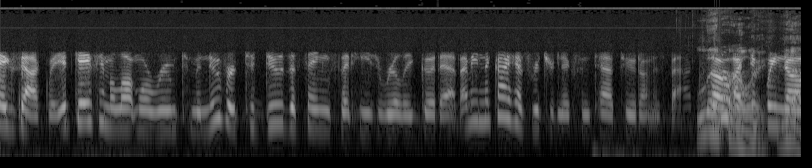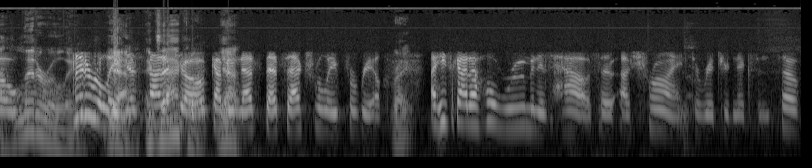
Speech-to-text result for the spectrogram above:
Exactly. It gave him a lot more room to maneuver to do the things that he's really good at. I mean, the guy has Richard Nixon tattooed on his back. so I think we yeah, know. literally. Literally. Yeah, It's not exactly, a joke. I yeah. mean, that's that's actually for real. Right. Uh, he's got a whole room in his house, a, a shrine to Richard Nixon. So,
